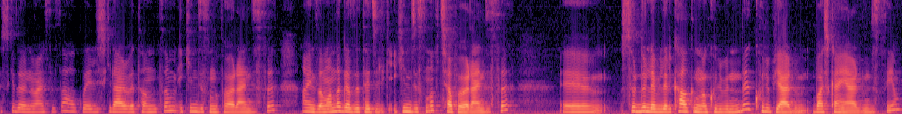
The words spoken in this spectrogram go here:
Üsküdar Üniversitesi Halkla İlişkiler ve Tanıtım 2. sınıf öğrencisi. Aynı zamanda gazetecilik 2. sınıf çap öğrencisi. Ee, Sürdürülebilir Kalkınma Kulübü'nde kulüp yardım, başkan yardımcısıyım.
